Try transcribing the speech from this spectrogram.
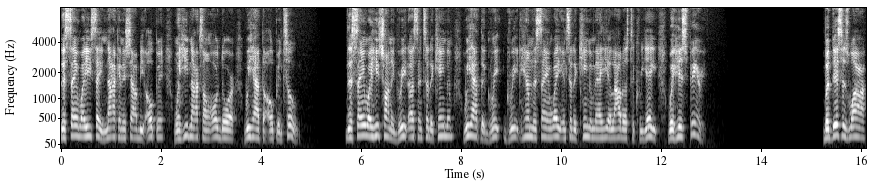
The same way he say, knocking it shall be open. When he knocks on our door, we have to open too. The same way he's trying to greet us into the kingdom, we have to greet, greet him the same way into the kingdom that he allowed us to create with his spirit. But this is why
